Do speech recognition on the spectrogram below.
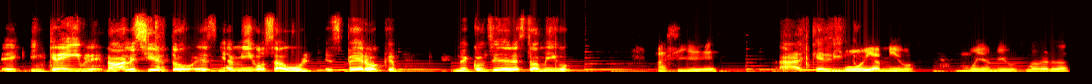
Eh, increíble. No, no es cierto. Es mi amigo Saúl. Espero que me consideres tu amigo. Así es. Ay, qué lindo. Muy amigos, muy amigos, la verdad.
